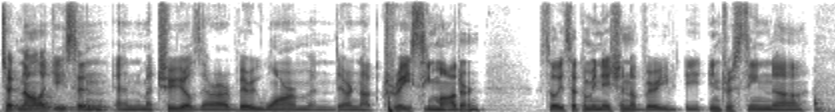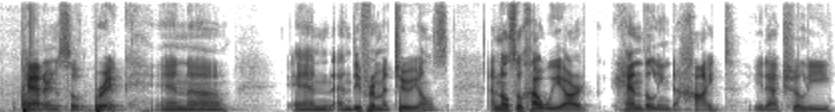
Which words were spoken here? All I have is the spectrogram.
technologies and, and materials that are very warm and they're not crazy modern. So it's a combination of very interesting uh, patterns of brick and, uh, and, and different materials, and also how we are handling the height. It actually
